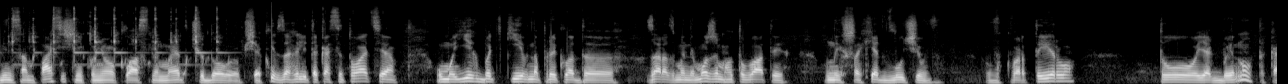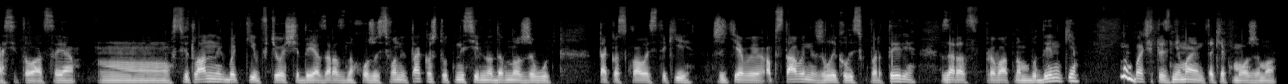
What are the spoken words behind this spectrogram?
Він сам пасічник, у нього класний мед, чудовий взагалі. І взагалі така ситуація у моїх батьків, наприклад, е, зараз ми не можемо готувати. У них шахет влучив в квартиру, то якби ну така ситуація. В Світланиних батьків в тьоші, де я зараз знаходжусь, вони також тут не сильно давно живуть. Також склались такі життєві обставини, жили колись в квартирі, зараз в приватному будинку. Ну, бачите, знімаємо так, як можемо.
